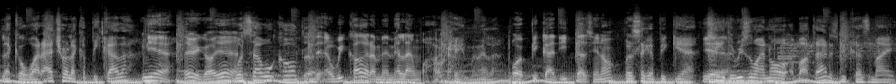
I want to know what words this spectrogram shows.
like a huarache or like a picada. yeah, there you go. Yeah. What's that one called? The, we call it a memela in Oaxaca. okay, memela. Or picaditas, you know. But it's like a big yeah. See, the reason why I know about that is because my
